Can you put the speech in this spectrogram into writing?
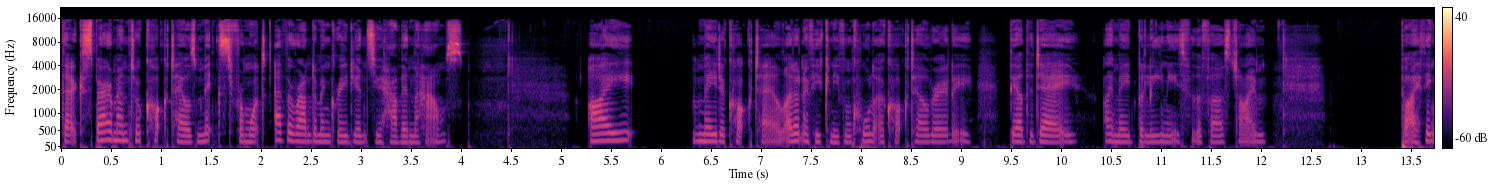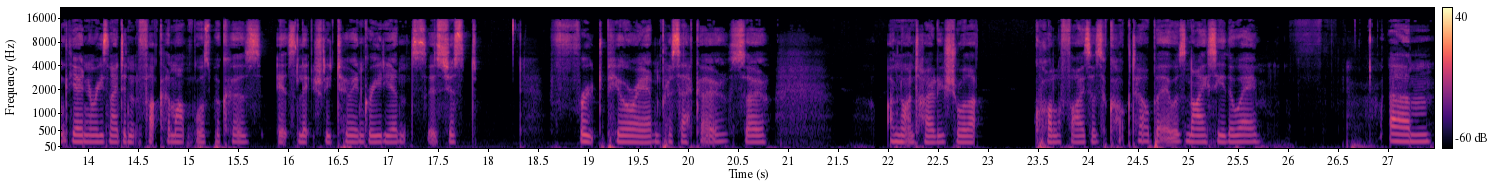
They're experimental cocktails mixed from whatever random ingredients you have in the house. I made a cocktail. I don't know if you can even call it a cocktail, really. The other day, I made Bellinis for the first time. But I think the only reason I didn't fuck them up was because it's literally two ingredients. It's just fruit puree and prosecco. So I'm not entirely sure that qualifies as a cocktail, but it was nice either way. Um,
